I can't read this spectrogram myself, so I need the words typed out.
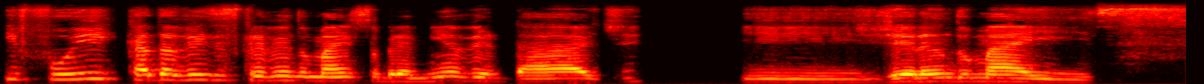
e fui cada vez escrevendo mais sobre a minha verdade e gerando mais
